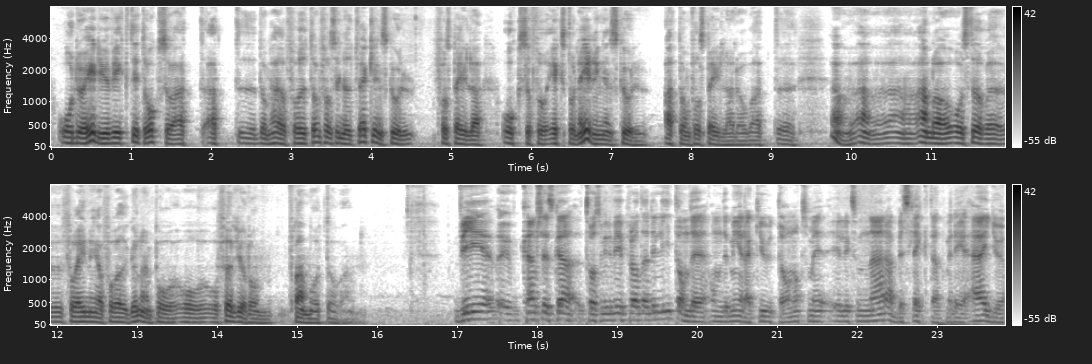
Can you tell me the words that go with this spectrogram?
Och då är det ju viktigt också att, att eh, de här, förutom för sin utvecklings skull, får spela också för exponeringens skull att de får spela då. Att eh, ja, andra och större föreningar får ögonen på och, och följer dem framåt. Då. Vi eh, kanske ska ta oss Vi pratade lite om det, om det mer akuta och något som är liksom nära besläktat med det är ju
